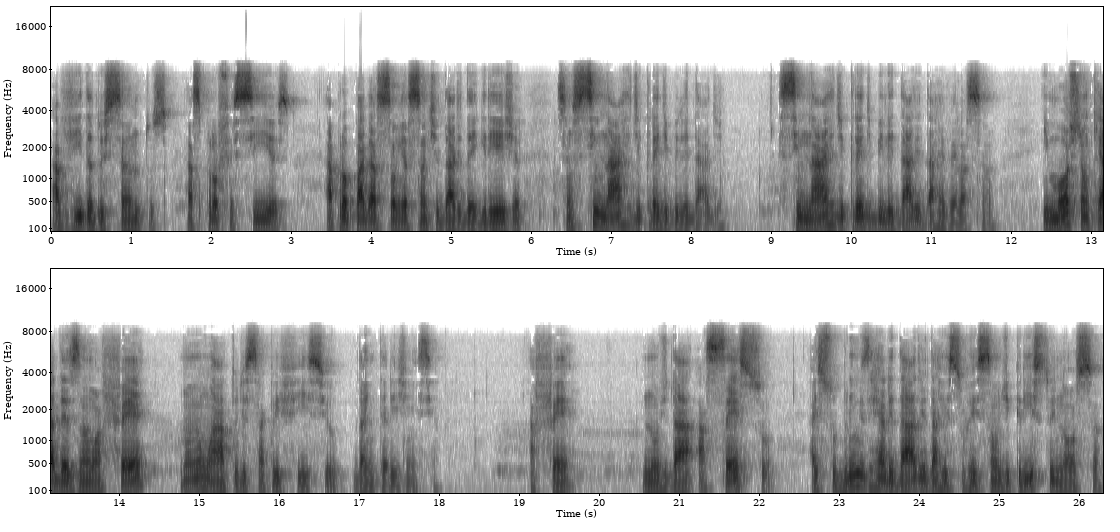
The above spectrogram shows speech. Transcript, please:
a vida dos santos, as profecias, a propagação e a santidade da Igreja, são sinais de credibilidade, sinais de credibilidade da revelação, e mostram que a adesão à fé não é um ato de sacrifício da inteligência. A fé nos dá acesso às sublimes realidades da ressurreição de Cristo e nossa,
